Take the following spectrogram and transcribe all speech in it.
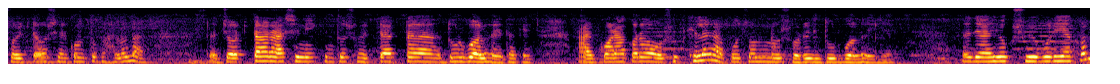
শরীরটাও সেরকম তো ভালো না। তা জ্বরটা আর আসেনি, কিন্তু শরীরটা একটা দুর্বল হয়ে থাকে। আর কড়া কড়া ওষুধ খেলে না প্রচণ্ড শরীর দুর্বল হয়ে যায়। তা যাই হোক, শুয়ে পড়ি এখন।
